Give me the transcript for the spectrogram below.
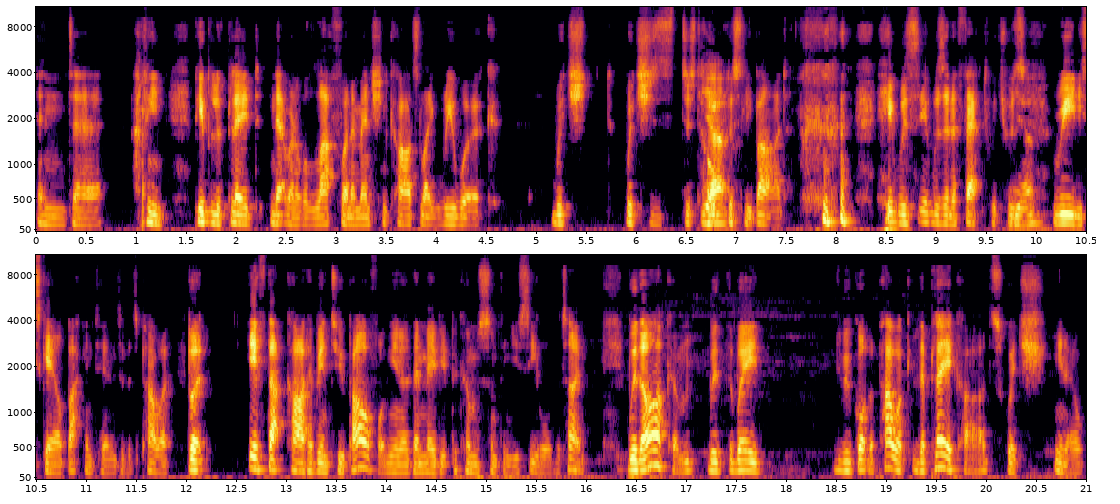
and uh, I mean people who've played Netrunner will laugh when I mention cards like Rework, which which is just Yeah. hopelessly bad. it was it was an effect which was Yeah. really scaled back in terms of its power, but. If that card had been too powerful, you know, then maybe it becomes something you see all the time. With Arkham, with the way we've got the power the player cards which you know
